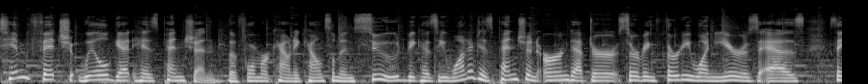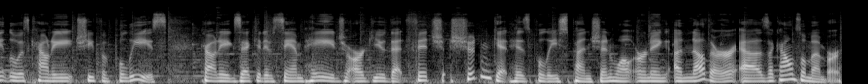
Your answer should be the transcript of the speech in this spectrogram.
Tim Fitch will get his pension. The former county councilman sued because he wanted his pension earned after serving 31 years as St. Louis County Chief of Police. County Executive Sam Page argued that Fitch shouldn't get his police pension while earning another as a council member.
